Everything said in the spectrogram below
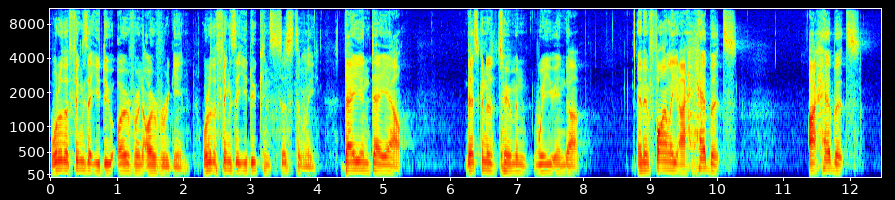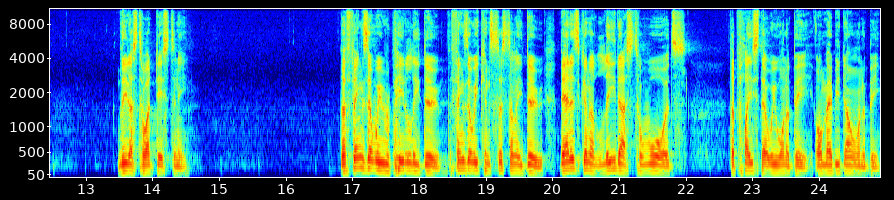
What are the things that you do over and over again? What are the things that you do consistently? Day in, day out. That's going to determine where you end up. And then finally, our habits. Our habits lead us to our destiny. The things that we repeatedly do, the things that we consistently do, that is going to lead us towards the place that we want to be, or maybe don't want to be.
